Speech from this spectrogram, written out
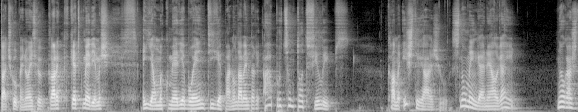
Pá, desculpem, não é isso que eu. Claro que é de comédia, mas. Aí é uma comédia boa antiga, pá, não dá bem para. Ah, produção de Todd Phillips. Calma, este gajo, se não me engano, é alguém. Não é o gajo.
